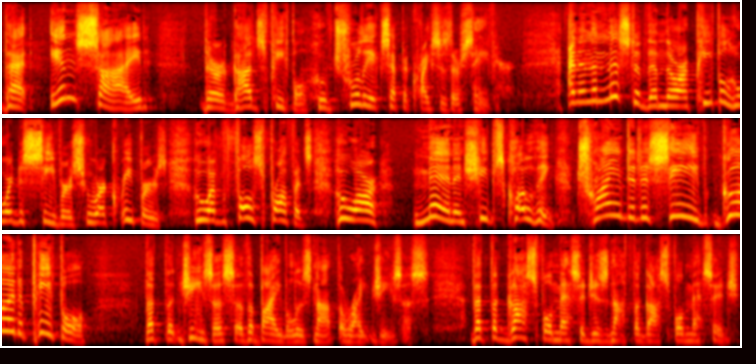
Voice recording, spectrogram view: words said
That inside there are God's people who've truly accepted Christ as their Savior. And in the midst of them, there are people who are deceivers, who are creepers, who have false prophets, who are men in sheep's clothing, trying to deceive good people that the Jesus of the Bible is not the right Jesus, that the gospel message is not the gospel message.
